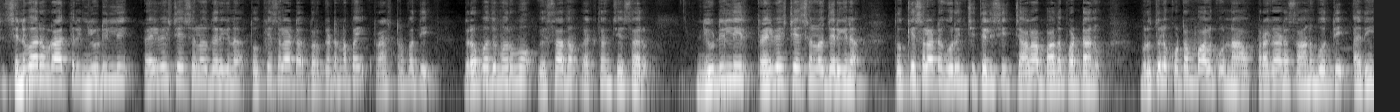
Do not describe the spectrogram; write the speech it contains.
శనివారం రాత్రి న్యూఢిల్లీ రైల్వే స్టేషన్లో జరిగిన తొక్కిసలాట దుర్ఘటనపై రాష్ట్రపతి ద్రౌపది ముర్ము విషాదం వ్యక్తం చేశారు. న్యూఢిల్లీ రైల్వే స్టేషన్లో జరిగిన తొక్కిసలాట గురించి తెలిసి చాలా బాధపడ్డాను. మృతుల కుటుంబాలకు నా ప్రగాఢ సానుభూతి అని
